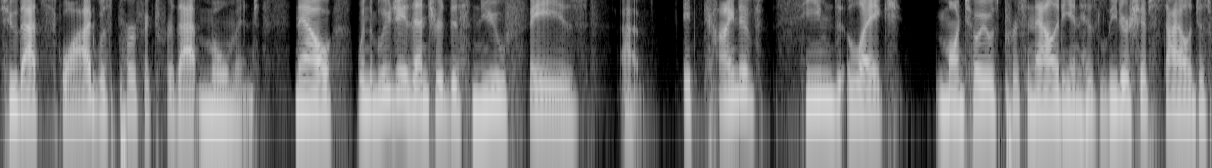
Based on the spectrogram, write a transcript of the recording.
to that squad was perfect for that moment. Now, when the Blue Jays entered this new phase, uh, it kind of seemed like Montoyo's personality and his leadership style just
